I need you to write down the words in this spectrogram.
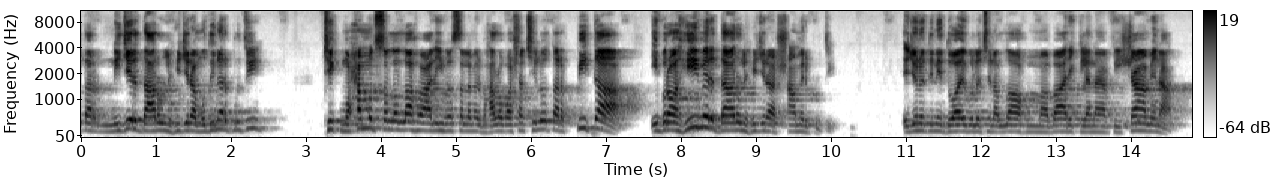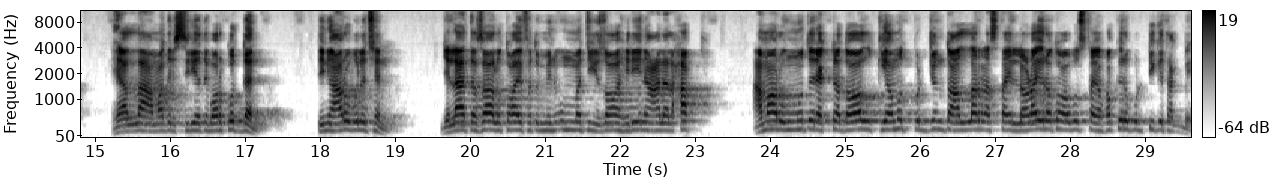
তার নিজের দারুল হিজরা মদিনার প্রতি, ঠিক মোহাম্মদ সাল্লাহ আলী ওয়াসাল্লামের ভালোবাসা ছিল, তার পিতা ইব্রাহিমের দারুল হিজরা শামের প্রতি। এই জন্য তিনি দোয়াই বলেছেন আল্লাহ বারিকলানা ফি শামেনা। হে আল্লাহ, আমাদের সিরিয়াতে বরকত দেন। তিনি আরও বলেছেন যে আমার উম্মতের একটা দল কিয়ামত পর্যন্ত আল্লাহর রাস্তায় লড়াইরত অবস্থায় হকের উপর টিকে থাকবে।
